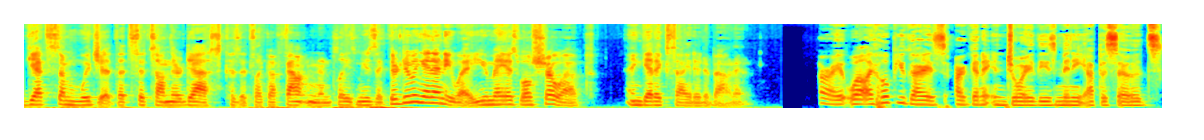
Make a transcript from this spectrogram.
get some widget that sits on their desk because it's like a fountain and plays music. They're doing it anyway. You may as well show up and get excited about it. All right. Well, I hope you guys are going to enjoy these mini episodes.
